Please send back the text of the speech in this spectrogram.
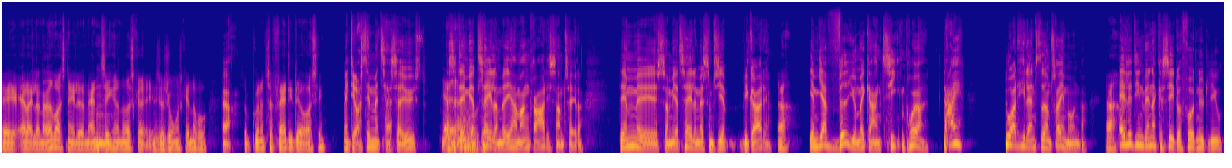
Øh, er der et eller andet advarssignal, eller en anden Mm. ting, eller noget, der skal, en situation, skal ændre på, Ja. så begynder at tage fat i det også, ikke? Men det er også dem, man tager seriøst. Ja, Ja, altså ja, dem, jeg 100%. taler med, jeg har mange gratis samtaler. Dem, øh, som jeg taler med, som siger, vi gør det. Ja. Jamen, jeg ved jo med garanti, men prøv at høre, dig, du er et helt andet sted om tre måneder. Ja. Alle dine venner kan se, at du har fået et nyt liv.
